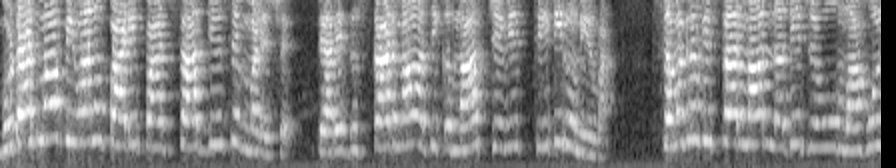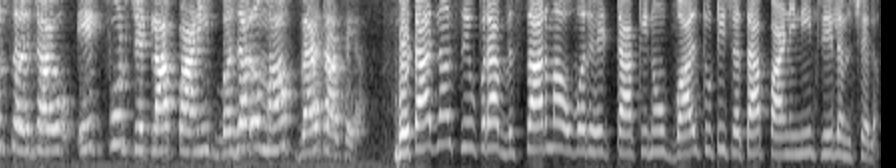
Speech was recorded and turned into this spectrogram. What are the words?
બોટાદમાં પીવાનું પાણી પાંચ સાત દિવસે મળે છે. ત્યારે દુષ્કાળમાં અધિક માસ જેવી સ્થિતિનું નિર્માણ. સમગ્ર વિસ્તારમાં નદી જેવો માહોલ સર્જાયો. એક ફૂટ જેટલા પાણી બજારોમાં વહેતા થયા. બોટાદના શિવપુરા વિસ્તારમાં ઓવરહેડ ટાંકીનો વાલ તૂટી જતા પાણીની રેલમછેલમ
